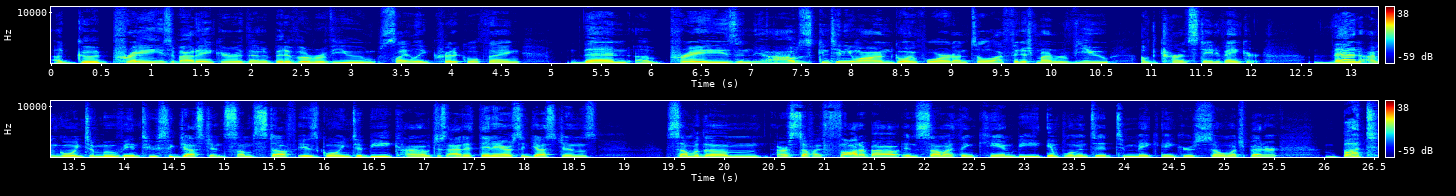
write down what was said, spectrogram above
a good praise about Anchor, then a bit of a review, slightly critical thing, then a praise, and I'll just continue on going forward until I finish my review of the current state of Anchor. Then I'm going to move into suggestions. Some stuff is going to be kind of just out of thin air suggestions. Some of them are stuff I thought about, and some I think can be implemented to make anchors so much better. But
